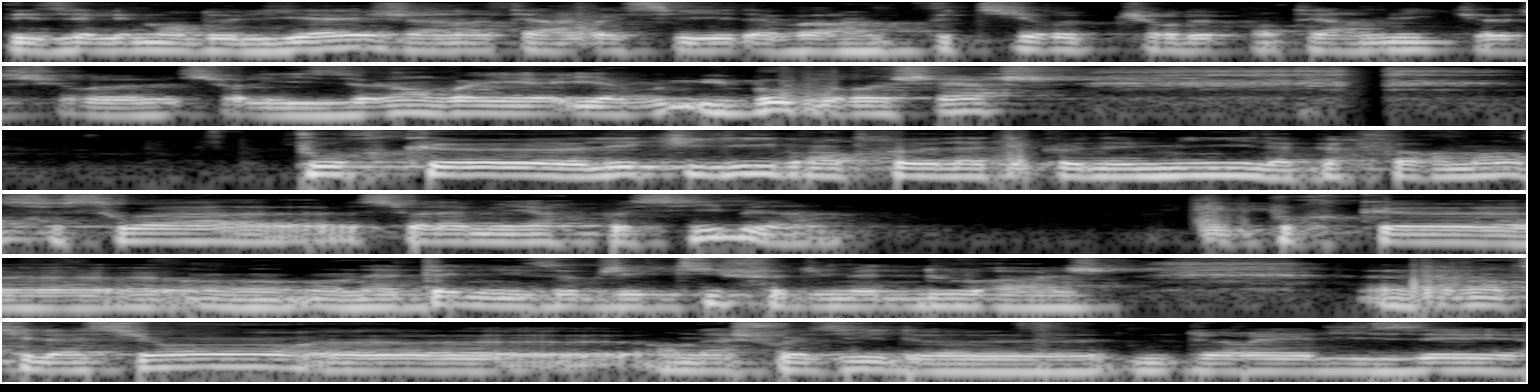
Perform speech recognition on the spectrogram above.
des éléments de liège à l'intérieur, essayer d'avoir une petite rupture de pont thermique sur, sur les isolants. Il y a eu beaucoup de recherches pour que l'équilibre entre la économie et la performance soit, soit la meilleure possible et pour que euh, on, atteigne les objectifs du maître d'ouvrage. Euh, la ventilation, euh, on a choisi de, de, réaliser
